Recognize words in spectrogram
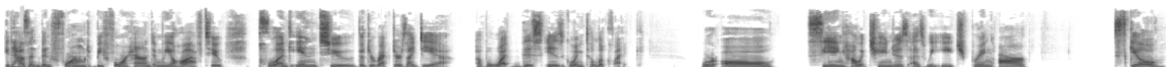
It hasn't been formed beforehand and we all have to plug into the director's idea of what this is going to look like. We're all seeing how it changes as we each bring our skill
